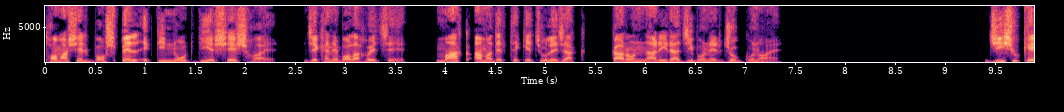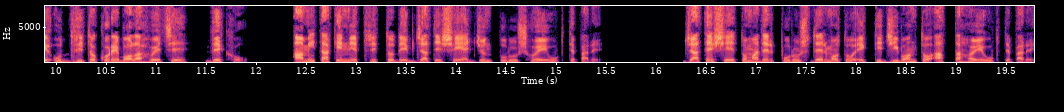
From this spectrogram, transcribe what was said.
থমাসের বসপেল একটি নোট দিয়ে শেষ হয়, যেখানে বলা হয়েছে মাক আমাদের থেকে চলে যাক, কারণ নারীরা জীবনের যোগ্য নয়। যিশুকে উদ্ধৃত করে বলা হয়েছে, দেখো, আমি তাকে নেতৃত্ব দেব যাতে সে একজন পুরুষ হয়ে উঠতে পারে, যাতে সে তোমাদের পুরুষদের মতো একটি জীবন্ত আত্মা হয়ে উঠতে পারে।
